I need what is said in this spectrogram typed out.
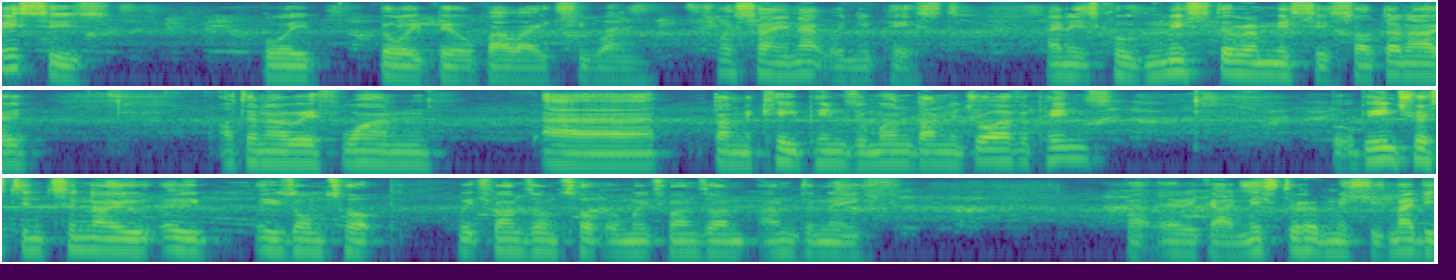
Mrs. Boy Boy Bilbo 81. Try saying that when you're pissed. And it's called Mr. and Mrs. So I don't know. I don't know if one uh, done the key pins and one done the driver pins. But it'll be interesting to know who, who's on top, which one's on top and which one's on underneath. But there we go, Mr. and Mrs. Maybe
